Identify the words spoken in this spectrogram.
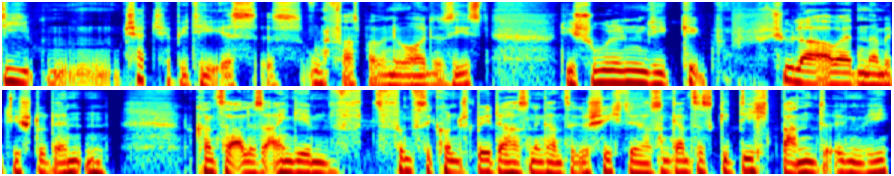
die mm, ChatGPT ist, ist unfassbar, wenn du heute siehst. Die Schulen, die Schüler arbeiten damit, die Studenten. Du kannst da alles eingeben. Fünf Sekunden später hast du eine ganze Geschichte, hast ein ganzes Gedichtband irgendwie.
